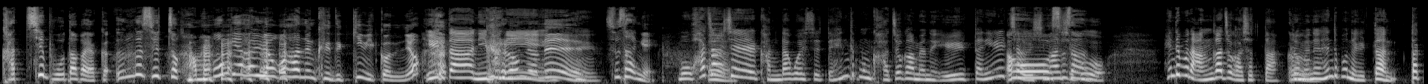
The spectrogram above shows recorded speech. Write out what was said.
같이 보다가 약간 은근슬쩍 안 보게 하려고 하는 그 느낌이 있거든요. 일단 이분이 그러면은 네. 수상해. 뭐 화장실 간다고 했을 때 핸드폰 가져가면은 일단 1차 어, 의심하시고 수상. 핸드폰 안 가져가셨다. 그러면은 핸드폰을 일단 딱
